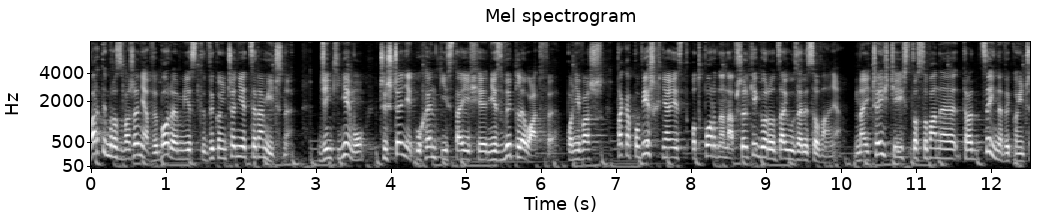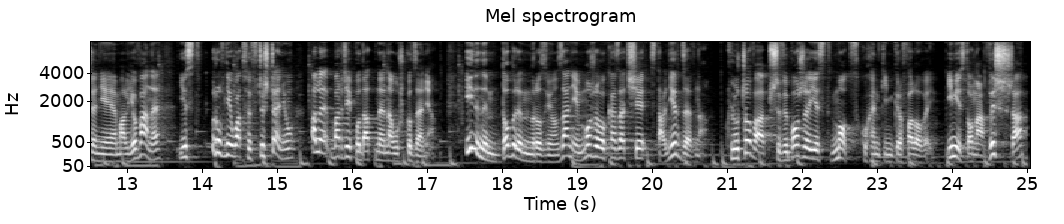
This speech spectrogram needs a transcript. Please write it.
Wartym rozważenia wyborem jest wykończenie ceramiczne. Dzięki niemu czyszczenie kuchenki staje się niezwykle łatwe, ponieważ taka powierzchnia jest odporna na wszelkiego rodzaju zarysowania. Najczęściej stosowane tradycyjne wykończenie maliowane jest równie łatwe w czyszczeniu, ale bardziej podatne na uszkodzenia. Innym dobrym rozwiązaniem może okazać się stal nierdzewna. Kluczowa przy wyborze jest moc kuchenki mikrofalowej. Im jest ona wyższa,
